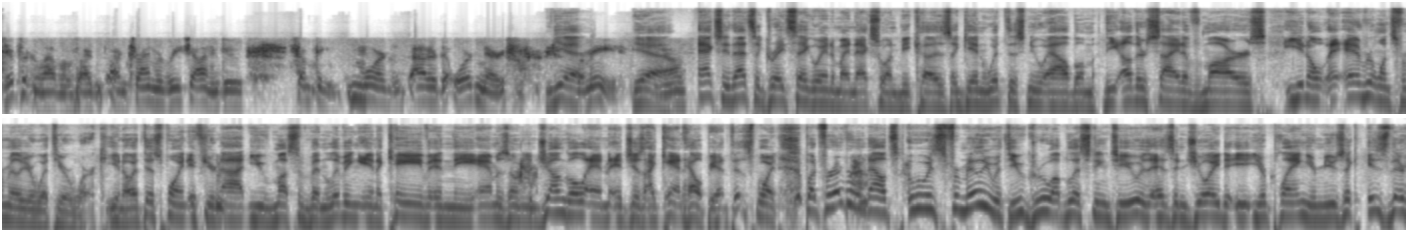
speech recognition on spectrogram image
different levels. I, I'm trying to reach out and do something more out of the ordinary for, yeah. for me. Yeah. You know? Actually, that's a great segue into my next one because again, with this new album, The Other Side of Mars, you know, everyone's familiar with your work. You know, at this point, if you're not, you must have been living in a cave in the Amazonian jungle and it just I can't help you at this point. But for everyone else who is familiar with you, grew up listening to you, has enjoyed your playing your music, is there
